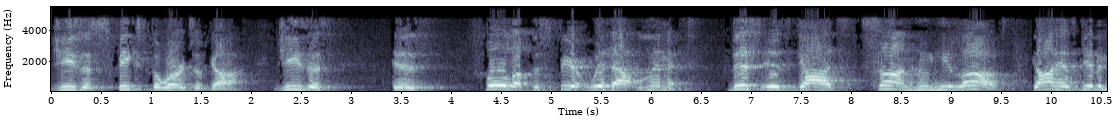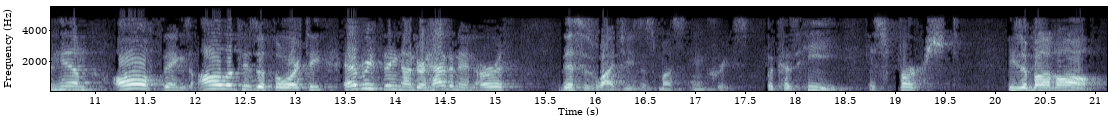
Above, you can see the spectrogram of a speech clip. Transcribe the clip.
Jesus speaks the words of God. Jesus is full of the Spirit without limit. This is God's Son whom He loves. God has given Him all things, all of His authority, everything under heaven and earth. This is why Jesus must increase, because He is first. He's above all.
